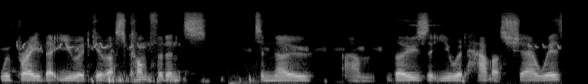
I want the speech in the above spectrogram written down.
We pray that you would give us confidence to know um, those that you would have us share with.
